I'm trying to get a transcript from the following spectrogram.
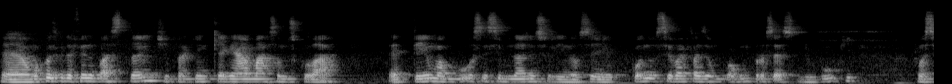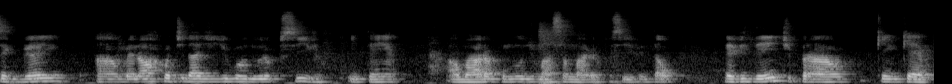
É uma coisa que eu defendo bastante para quem quer ganhar massa muscular é ter uma boa sensibilidade à insulina, ou seja, quando você vai fazer algum processo de bulk, você ganhe a menor quantidade de gordura possível e tenha o maior acúmulo de massa magra possível. Então, evidente para quem quer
